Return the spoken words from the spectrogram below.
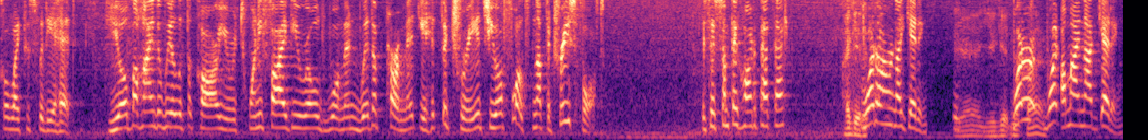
go like this with your head. You're behind the wheel of the car. You're a 25 year old woman with a permit. You hit the tree. It's your fault. It's not the tree's fault. Is there something hard about that? I get What it. aren't I getting? Yeah, you get What, are, what am I not getting?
